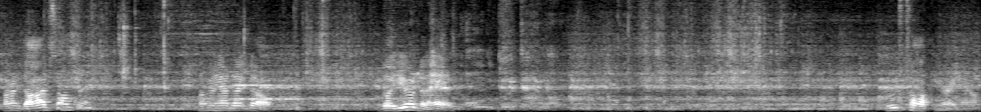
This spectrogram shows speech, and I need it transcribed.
Trying to dodge something? Tell me how'd that go. Look, you have an head. Who's talking right now?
